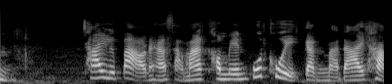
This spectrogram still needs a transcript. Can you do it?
ม ใช่หรือเปล่านะคะ สามารถคอมเมนต์พูดคุยกันมาได้ค่ะ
